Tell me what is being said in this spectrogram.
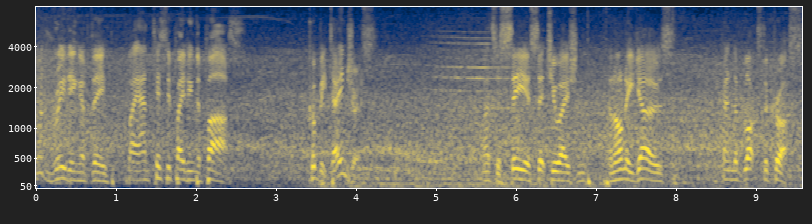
Good reading of the play, anticipating the pass. Could be dangerous. That's a serious situation, and on he goes. Defender blocks the cross.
